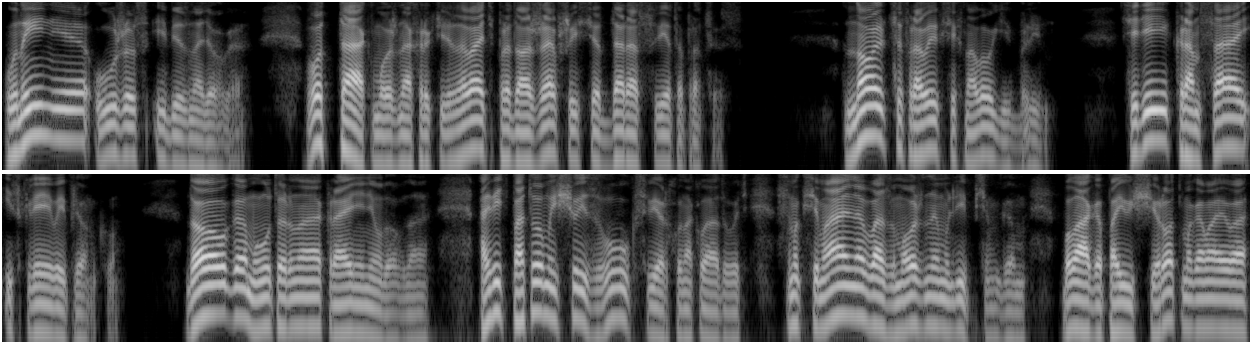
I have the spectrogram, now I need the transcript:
Уныние, ужас и безнадега. Вот так можно охарактеризовать продолжавшийся до рассвета процесс. Ноль цифровых технологий, блин. Сиди, кромсай и склеивай пленку. Долго, муторно, крайне неудобно. А ведь потом еще и звук сверху накладывать с максимально возможным липсингом, благо поющий рот Магомаева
